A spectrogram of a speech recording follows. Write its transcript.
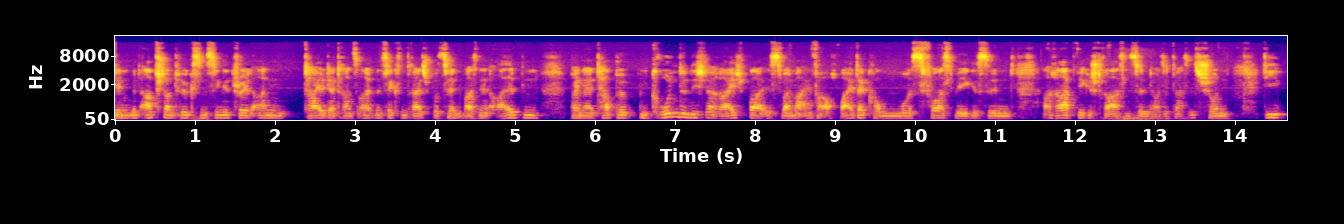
den mit Abstand höchsten Single Trail an Teil der Transalpen mit 36 Prozent, was in den Alpen bei einer Etappe im Grunde nicht erreichbar ist, weil man einfach auch weiterkommen muss, Forstwege sind, Radwege, Straßen sind. Also das ist schon die,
